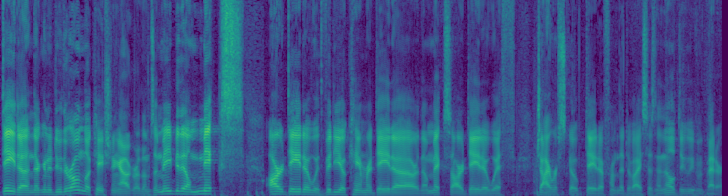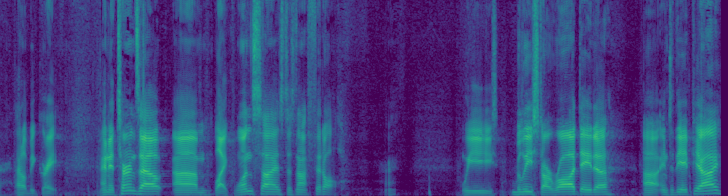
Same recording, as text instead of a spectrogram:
data, and they're going to do their own locationing algorithms. And maybe they'll mix our data with video camera data, or they'll mix our data with gyroscope data from the devices, and they'll do even better. That'll be great. And it turns out, um, like, one size does not fit all. Right? We released our raw data uh, into the API,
